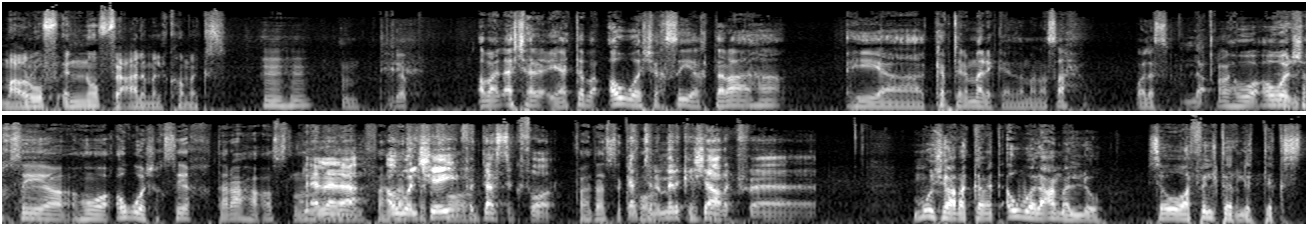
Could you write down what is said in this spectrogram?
معروف إنه في عالم الكوميكس. مهم. طبعا اشهر يعتبر أول شخصية اخترعها هي كابتن أمريكا إذا ما أنا صح؟ ولا س... لا. هو أول شخصيه هو أول شخصية اخترعها أصلا لا لا لا. أول شيء Fantastic Four. Fantastic كابتن أمريكا شارك في مو شارك كانت أول عمل له. سوى filler لل text.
